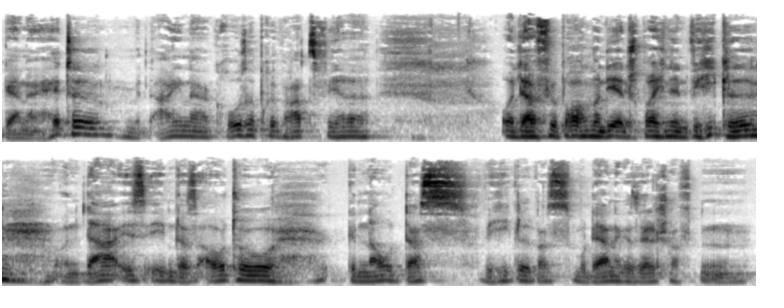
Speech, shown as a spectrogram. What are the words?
gerne hätte, mit eigener großer Privatsphäre. Und dafür braucht man die entsprechenden Vehikel. Und da ist eben das Auto genau das Vehikel, was moderne Gesellschaften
